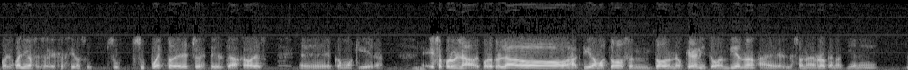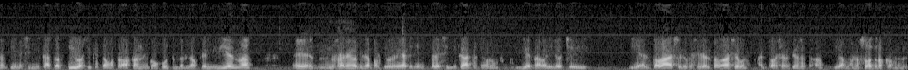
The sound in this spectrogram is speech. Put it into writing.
con lo cual ellos ejercieron su, su supuesto derecho de despedir trabajadores eh, como quieran. Eso por un lado. Y por otro lado, activamos todos en todo en Neuquén y todo en Viedma. Eh, la zona de Roca no tiene no tiene sindicato activo, así que estamos trabajando en conjunto entre Neuquén y Viedma. Eh, Renego tiene la particularidad que tiene tres sindicatos, tenemos Viedma, Bariloche y, Alto Valle, lo que sería Alto Valle. Bueno, Alto Valle no tiene, activamos nosotros con,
